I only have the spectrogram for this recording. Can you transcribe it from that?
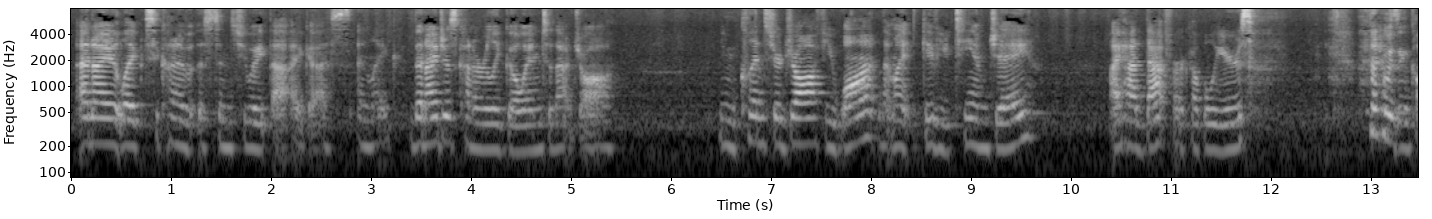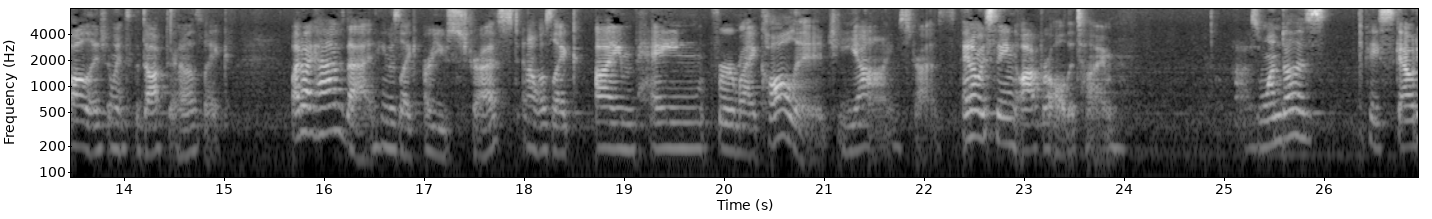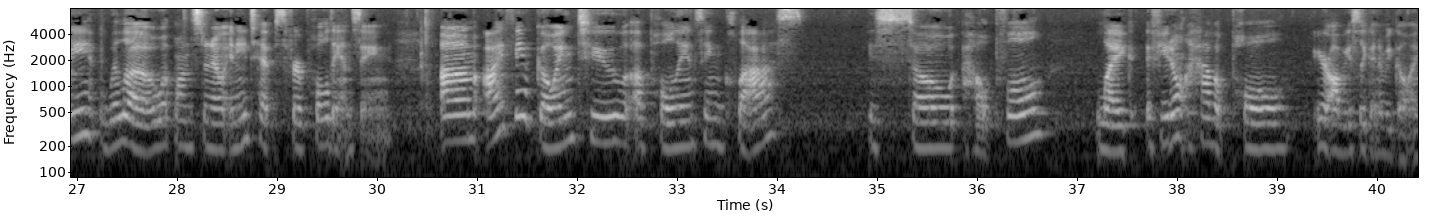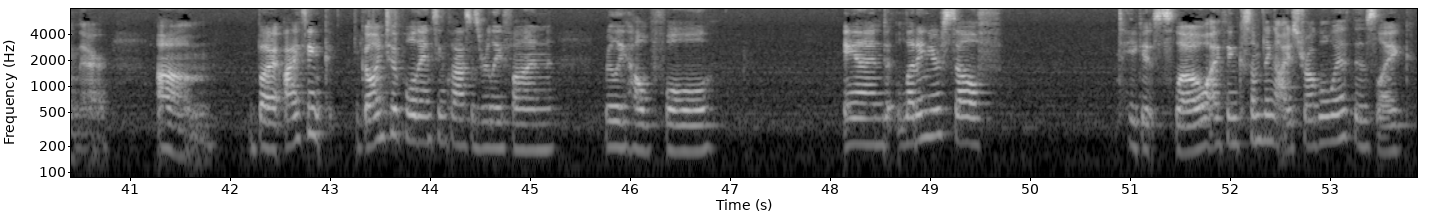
and I like to kind of accentuate that I guess and like then I just kind of really go into that jaw. You can clench your jaw if you want, that might give you TMJ. I had that for a couple years. I was in college, I went to the doctor and I was like, why do I have that? And he was like, are you stressed? And I was like, I'm paying for my college. Yeah, I'm stressed. And I was singing opera all the time, as one does. Okay, Scouty Willow wants to know any tips for pole dancing. Um, I think going to a pole dancing class is so helpful. Like, if you don't have a pole, you're obviously going to be going there. Um, but I think going to a pole dancing class is really fun really helpful. And letting yourself take it slow. I think something I struggle with is like,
